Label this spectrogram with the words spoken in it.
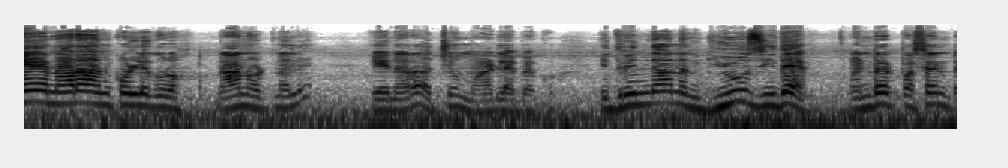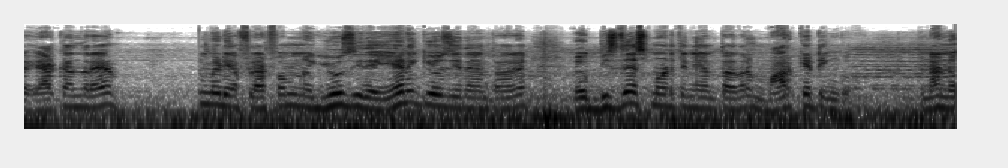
ಏನಾರ ಅನ್ಕೊಳ್ಳಿ ಗುರು. ನಾನು ಒಟ್ಟಿನಲ್ಲಿ ಏನಾರ ಅಚೀವ್ ಮಾಡಲೇಬೇಕು. ಇದರಿಂದ ನನ್ಗೆ ಯೂಸ್ ಇದೆ. Hundred percent. ಯಾಕಂದರೆ ಮೀಡಿಯಾ ಪ್ಲಾಟ್ಫಾರ್ಮ್ ಯೂಸ್ ಇದೆ. ಏನಕ್ಕೆ ಯೂಸ್ ಇದೆ ಅಂತಂದರೆ ಇವಾಗ ಬಿಸ್ನೆಸ್ ಮಾಡ್ತೀನಿ ಅಂತಂದರೆ ಮಾರ್ಕೆಟಿಂಗು ನಾನು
